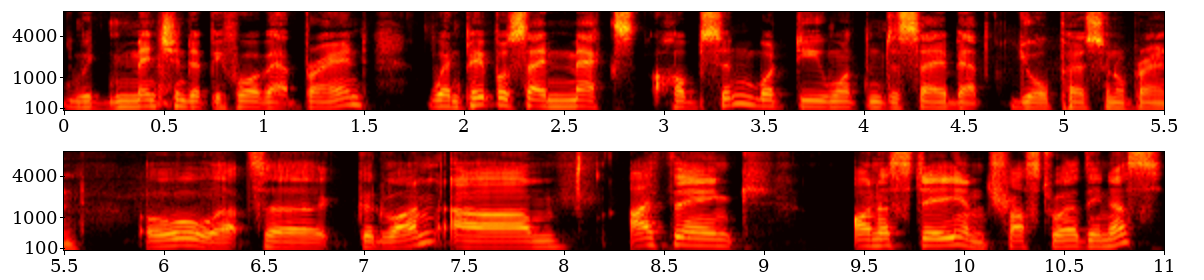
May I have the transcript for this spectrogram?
we mentioned it before about brand. When people say Max Hobson, what do you want them to say about your personal brand? Oh, that's a good one. Um, I think honesty and trustworthiness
